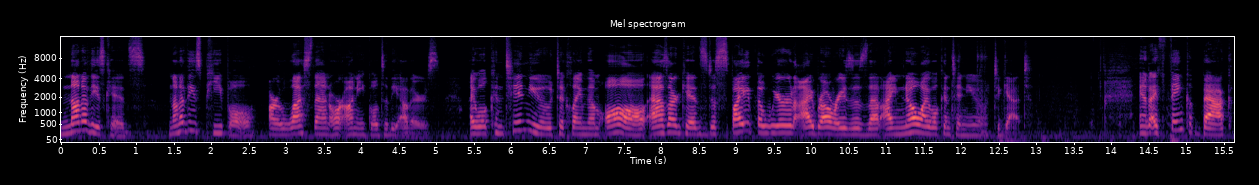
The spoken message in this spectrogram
None of these kids, none of these people are less than or unequal to the others. I will continue to claim them all as our kids, despite the weird eyebrow raises that I know I will continue to get. And I think back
